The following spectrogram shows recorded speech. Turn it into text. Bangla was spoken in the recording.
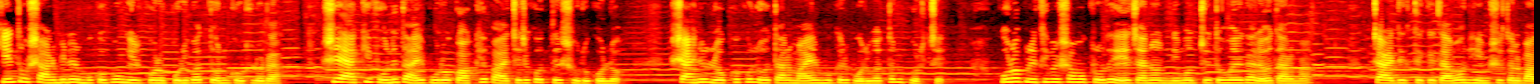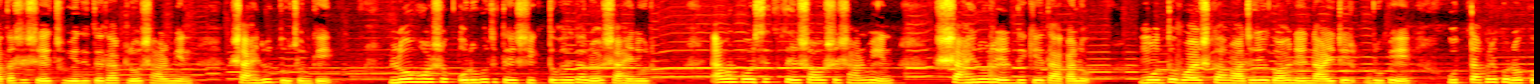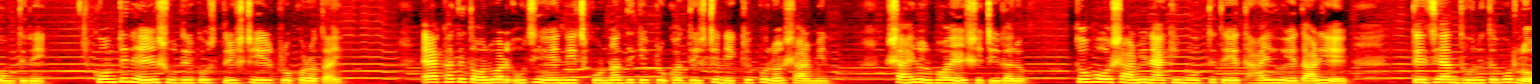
কিন্তু শারমিনের মুখভঙ্গির কোনো পরিবর্তন ঘটল না। সে একই ফণিতায় পুরো কক্ষে পায়চারি করতে শুরু করল। শাহিনুর লক্ষ্য করল তার মায়ের মুখের পরিবর্তন ঘটছে। পুরো পৃথিবীর সমক্রোধে যেন নিমজ্জিত হয়ে গেল তার মা। চারিদিক থেকে তেমন হিমশীতল বাতাস এসে ছুঁয়ে দিতে থাকল শারমিন, শাহিনুর দুজনকেই। লোমহর্ষক অনুভূতিতে সিক্ত হয়ে গেল শাহিনুর। এমন পরিস্থিতিতে সহসা শারমিন শাহিনুরের দিকে তাকালো। মধ্যবয়স্কা মাঝারি গয়নের নারীটির রূপে উত্তাপের কোনো কমতি নেই। কমতি নেই সুদীর্ঘ দৃষ্টির প্রখরতায়। এক হাতে তলোয়ার উঁচিয়ে নিজ কন্যার দিকে প্রখর দৃষ্টি নিক্ষেপ হলো শারমিন। শাহিনুর ভয়ে সিটিয়ে গেল। তবুও শারমিন একই মূর্তিতে ঠাই হয়ে দাঁড়িয়ে তেজিয়ান ধ্বনিতে বলল,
